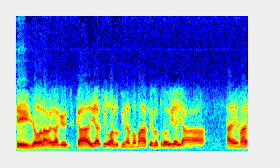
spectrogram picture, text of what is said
Sí, yo la verdad que cada día sigo alucinando más. El otro día ya, además,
